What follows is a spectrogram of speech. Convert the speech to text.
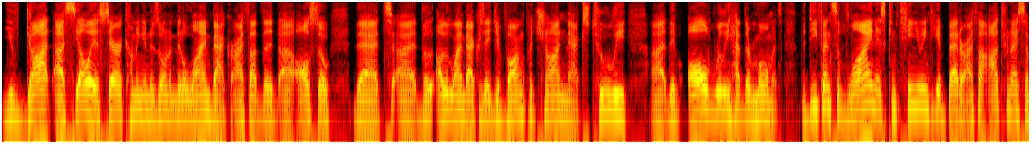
You've got uh, Siale Esera coming in his own at middle linebacker. I thought that uh, also that uh, the other linebackers, AJ Pachon, Max Tooley, they've all really had their moments. The defensive line line is continuing to get better. I thought Atunaisa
